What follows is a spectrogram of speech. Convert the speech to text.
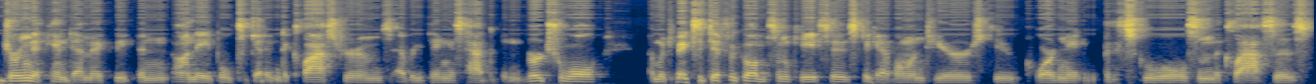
during the pandemic, we've been unable to get into classrooms. Everything has had to be virtual, and which makes it difficult in some cases to get volunteers to coordinate with the schools and the classes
